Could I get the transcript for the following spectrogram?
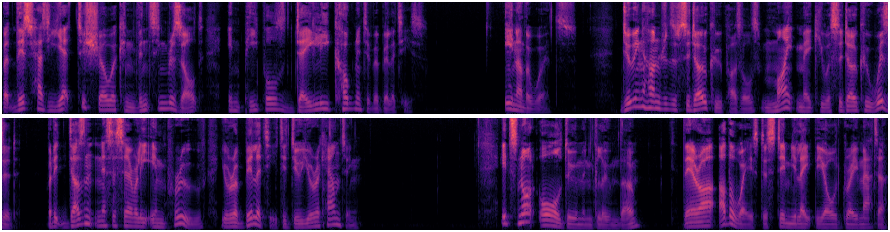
but this has yet to show a convincing result in people's daily cognitive abilities. In other words, Doing hundreds of Sudoku puzzles might make you a Sudoku wizard, but it doesn't necessarily improve your ability to do your accounting. It's not all doom and gloom, though. There are other ways to stimulate the old grey matter.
